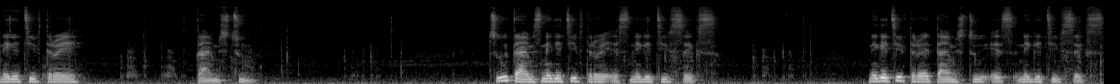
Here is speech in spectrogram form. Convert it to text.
negative 3 times 2. 2 times negative 3 is negative 6. Negative 3 times 2 is negative 6.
